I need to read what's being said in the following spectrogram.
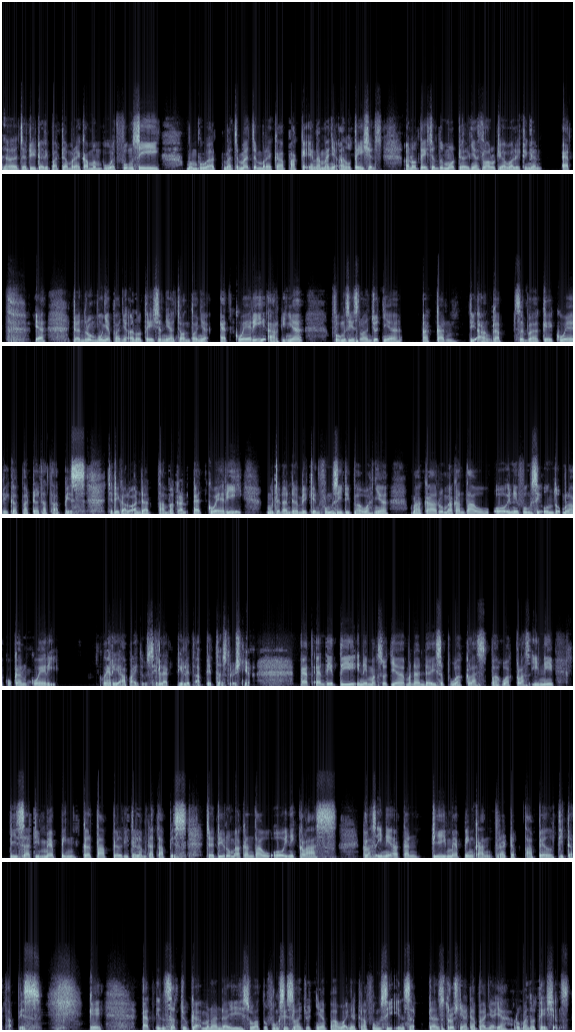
Uh, jadi daripada mereka membuat fungsi, membuat macam-macam, mereka pakai yang namanya annotations. Annotation itu modelnya selalu diawali dengan add ya. Dan room punya banyak annotation ya. Contohnya add query artinya fungsi selanjutnya akan dianggap sebagai query kepada database. Jadi kalau Anda tambahkan add query, kemudian Anda bikin fungsi di bawahnya, maka room akan tahu, oh ini fungsi untuk melakukan query. Query apa itu? Select, delete, update, dan seterusnya. Add entity ini maksudnya menandai sebuah kelas bahwa kelas ini bisa di mapping ke tabel di dalam database. Jadi room akan tahu, oh ini kelas, kelas ini akan di mappingkan terhadap tabel di database. Oke, okay. add insert juga menandai suatu fungsi selanjutnya bahwa ini adalah fungsi insert dan seterusnya ada banyak ya room annotations.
